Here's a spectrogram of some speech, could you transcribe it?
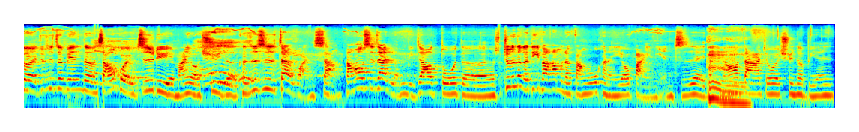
对，就是这边的找鬼之旅也蛮有趣的，可是是在晚上，然后是在人比较多的，就是那个地方，他们的房屋可能也有百年之类的，嗯、然后大家就会去那边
